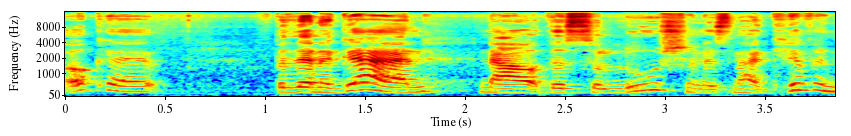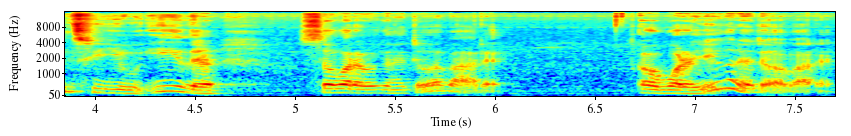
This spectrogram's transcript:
okay but then again now the solution is not given to you either so what are we going to do about it or what are you going to do about it?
